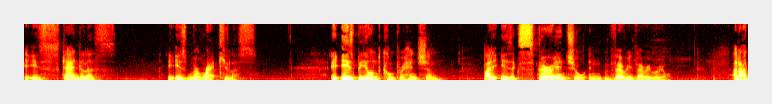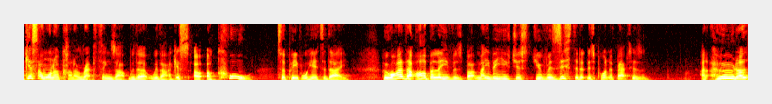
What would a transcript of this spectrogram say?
It is scandalous. It is miraculous. It is beyond comprehension, but it is experiential and very, very real. And I guess I want to kind of wrap things up with, a, with a, I guess, a, a call to people here today who either are believers, but maybe you've just you've resisted at this point of baptism. And who knows?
